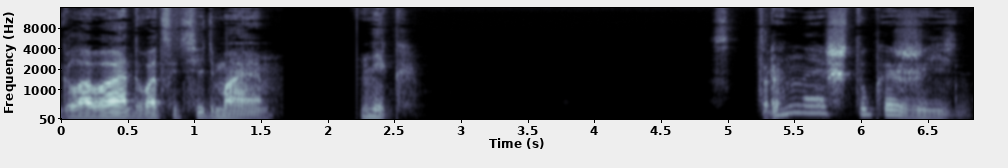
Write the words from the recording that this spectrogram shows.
Глава двадцать седьмая. Ник. Странная штука жизнь.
